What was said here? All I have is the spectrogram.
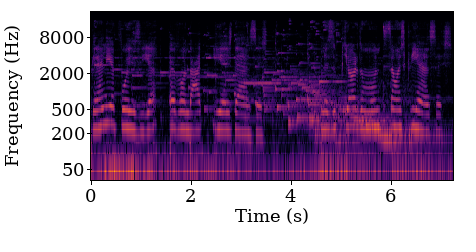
Grande é a poesia, a bondade e as danças. Mas o pior do mundo são as crianças.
